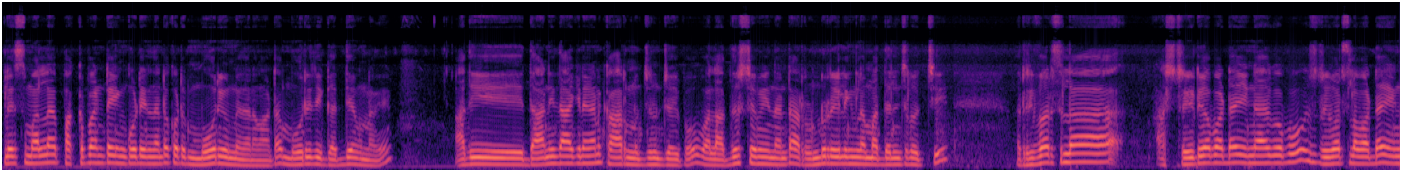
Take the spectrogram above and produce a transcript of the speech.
ప్లస్ మళ్ళీ పక్క పంట ఇంకోటి ఏంటంటే ఒకటి మోరి ఉన్నది అనమాట మోరిది గద్దె ఉన్నది. అది దాని దాకినా కానీ కారు నుజ్జు నుజ్జు అయిపో. వాళ్ళ అదృష్టం ఏంటంటే ఆ రెండు రీలింగ్ల మధ్య నుంచి వచ్చి రివర్స్లా ఆ స్ట్రైట్గా పడ్డా ఏం కాకపో రివర్స్లో పడ్డా ఏం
